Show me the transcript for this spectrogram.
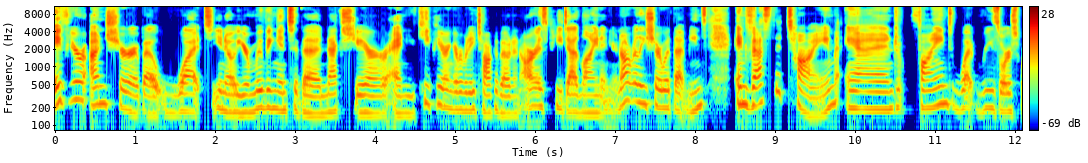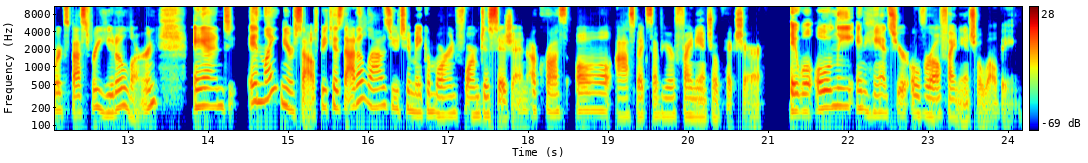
if you're unsure about what, you know, you're moving into the next year and you keep hearing everybody talk about an RSP deadline and you're not really sure what that means, invest the time and find what resource works best for you to learn and enlighten yourself because that allows you to make a more informed decision across all aspects of your financial picture. It will only enhance your overall financial well being.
